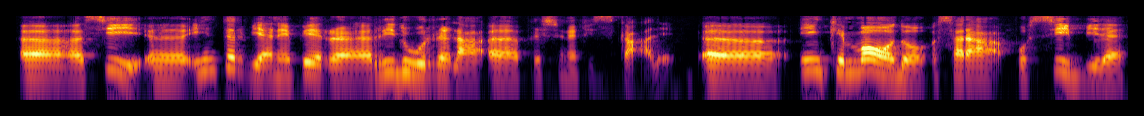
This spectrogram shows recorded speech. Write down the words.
ehm, si, ehm, interviene per ridurre la, ehm, pressione fiscale. Ehm, in che modo sarà possibile,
